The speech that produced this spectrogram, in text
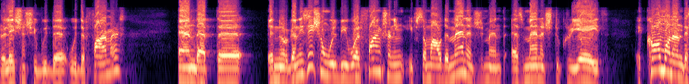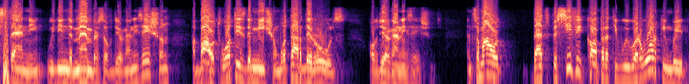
relationship with the with the farmers, and that uh, an organization will be well functioning if somehow the management has managed to create a common understanding within the members of the organization about what is the mission, what are the rules of the organization. And somehow that specific cooperative we were working with,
